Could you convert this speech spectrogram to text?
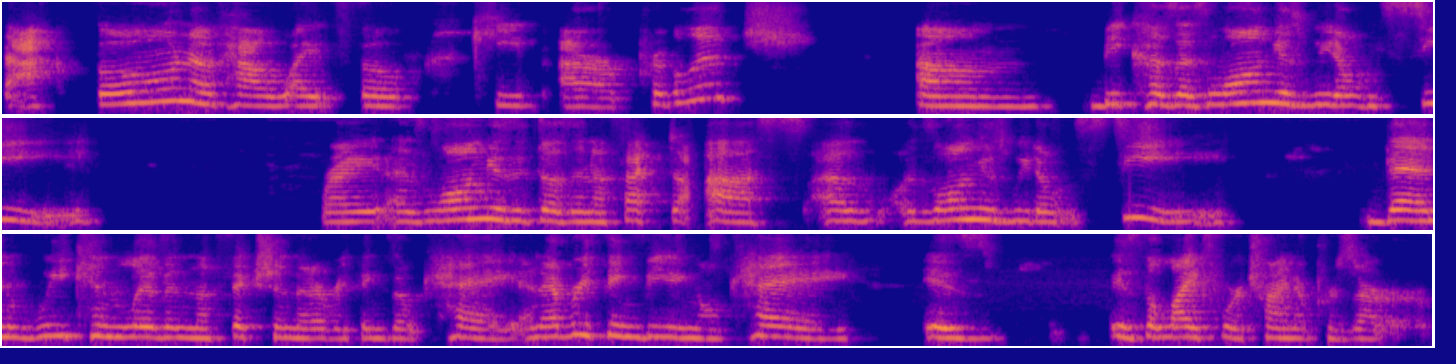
backbone of how white folk keep our privilege um, because as long as we don't see right? As long as it doesn't affect us, as, as long as we don't see, then we can live in the fiction that everything's okay. And everything being okay is, is the life we're trying to preserve,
